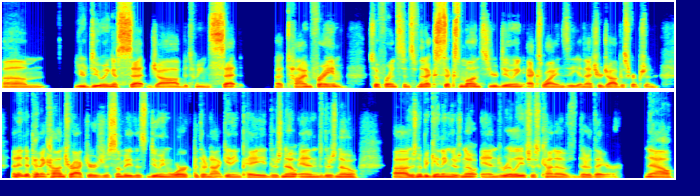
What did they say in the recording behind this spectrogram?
um, you're doing a set job between set a time frame. So for instance, for the next 6 months you're doing X, Y, and Z and that's your job description. An independent contractor is just somebody that's doing work but they're not getting paid. There's no end, there's no uh, there's no beginning, there's no end really. It's just kind of they're there. Now,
